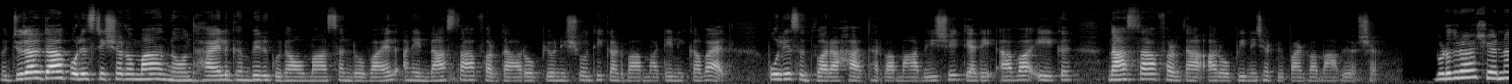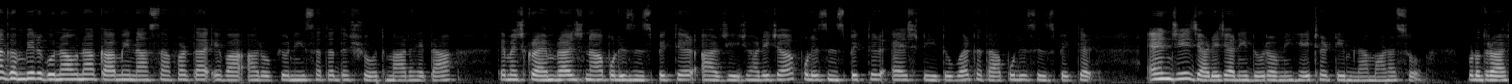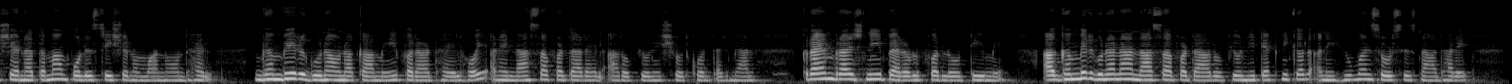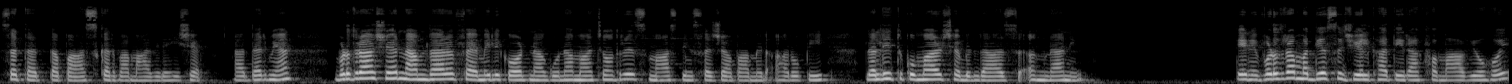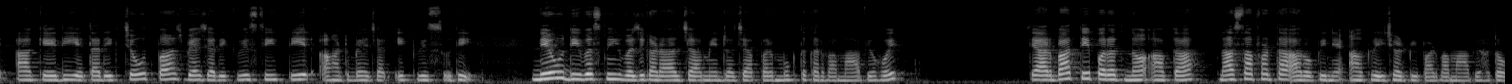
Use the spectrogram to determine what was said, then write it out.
જુદા જુદા પોલીસ સ્ટેશનોમાં નોંધાયેલ ગંભીર ગુનાઓમાં સંડોવાયેલ અને નાસ્તા ફરતા આરોપીઓને શોધી કાઢવા માટેની કવાયત પોલીસ દ્વારા હાથ ધરવામાં આવી છે. ત્યારે આવા એક નાસ્તા ફરતા આરોપીને ઝડપી પાડવામાં આવ્યો છે. વડોદરા શહેરના ગંભીર ગુનાઓના કામે નાસ્તા ફરતા એવા આરોપીઓની સતત શોધમાં રહેતા તેમજ ક્રાઇમ બ્રાન્ચના police inspector R G Jadeja, police inspector H D Tuvar તથા પોલીસ ઇન્સ્પેક્ટર એન જે જાડેજાની દોરવણી હેઠળ ટીમના માણસો વડોદરા શહેરના તમામ પોલીસ સ્ટેશનોમાં નોંધાયેલ ગંભીર ગુનાઓના કામે ફરાર થયેલ હોય અને નાસા ફરતા રહેલ આરોપીઓની શોધખોળ દરમિયાન ક્રાઇમ બ્રાન્ચની પેરોલ ફરલો ટીમે આ ગંભીર ગુનાના નાસા ફરતા આરોપીઓની ટેકનિકલ અને હ્યુમન સોર્સિસના આધારે સતત તપાસ કરવામાં આવી રહી છે. આ દરમિયાન વડોદરા શહેર નામદાર ફેમિલી કોર્ટના ગુનામાં ચોત્રીસ માસની સજા પામેલ આરોપી લલિત કુમાર છબીલદાસ અંગનાની તેને વડોદરા મધ્યસ્થ જેલ ખાતે રાખવામાં આવ્યો હોય. આ કેદીએ તારીખ ચૌદ પાંચ બે હજાર એકવીસથી તેર આઠ બે હજાર એકવીસ સુધી નેવું દિવસની વચગાળા જામીન રજા પર મુક્ત કરવામાં આવ્યો હોય. ત્યારબાદ તે પરત ન આવતા નાસા ફરતા આરોપીને આખરી ઝડપી પાડવામાં આવ્યો હતો.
